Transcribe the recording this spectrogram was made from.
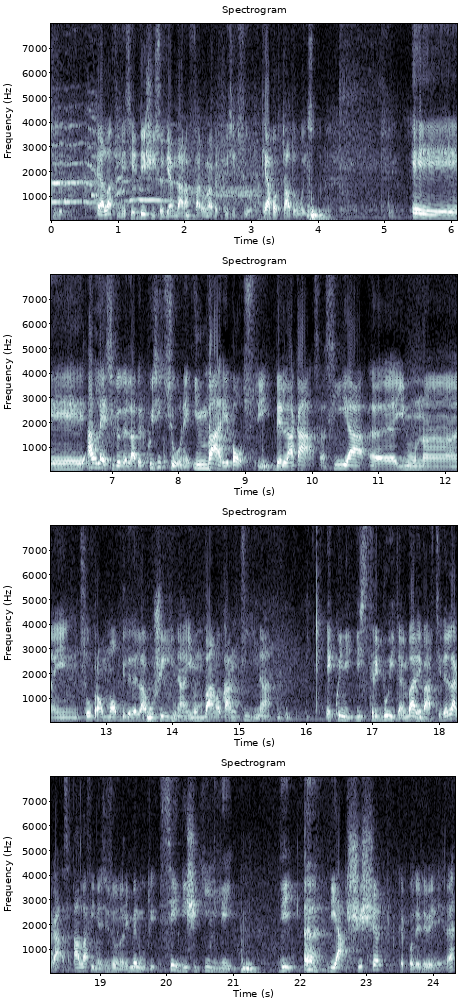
ci si... e alla fine si è deciso di andare a fare una perquisizione, che ha portato questo. E all'esito della perquisizione in vari posti della casa, sia eh, in un, eh, in, sopra un mobile della cucina, in un vano cantina e quindi distribuita in varie parti della casa, alla fine si sono rinvenuti 16 kg di, di hashish, che potete vedere,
